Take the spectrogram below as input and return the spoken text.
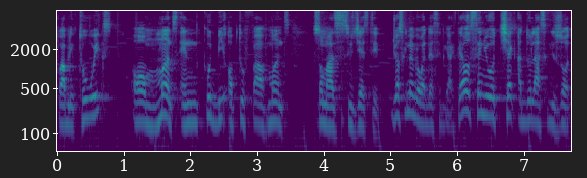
probably two weeks or months and could be up to five months, some has suggested. Just remember what they said, guys. They'll send you a check at the last resort,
